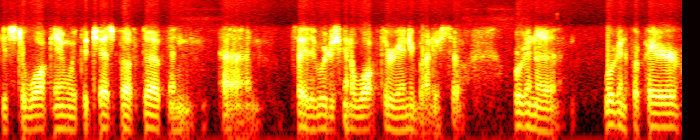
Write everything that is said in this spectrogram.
gets to walk in with the chest puffed up and um, say that we're just going to walk through anybody. So we're gonna we're gonna prepare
